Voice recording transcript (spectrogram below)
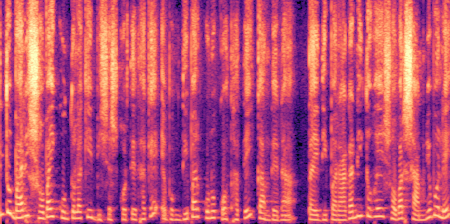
কিন্তু বাড়ির সবাই কুন্তলাকেই বিশ্বাস করতে থাকে এবং দীপার কোনো কথাতেই কান্দে না। তাই দীপা রাগান্বিত হয়ে সবার সামনে বলে,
